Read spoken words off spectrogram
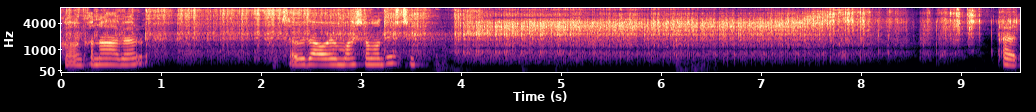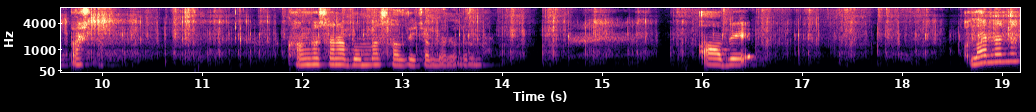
Kanka ne haber? Tabi daha oyun başlamadığı için. Evet başla. Kanka sana bomba sallayacağım ben olur mu? Abi. Lan lan lan.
